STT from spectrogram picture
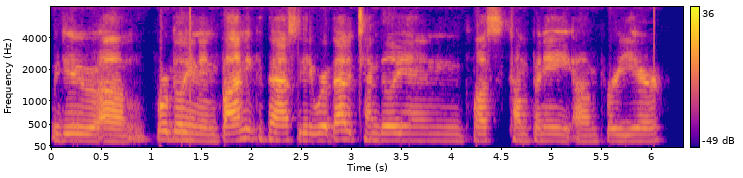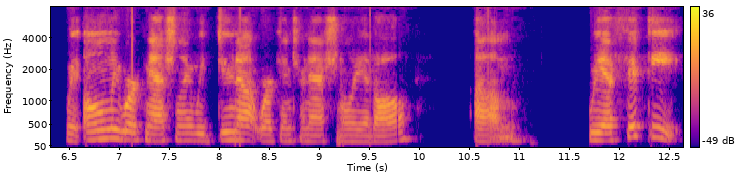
we do um, 4 billion in bonding capacity. We're about a 10 billion plus company um, per year. We only work nationally. We do not work internationally at all. Um, we have 50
